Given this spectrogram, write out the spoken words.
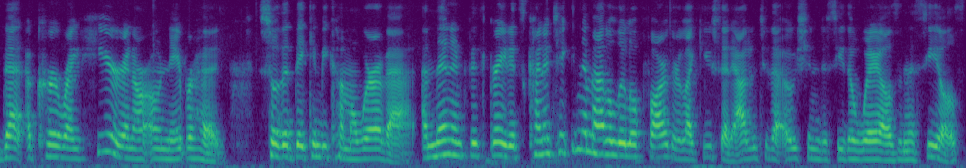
that occur right here in our own neighborhood so that they can become aware of that. And then in fifth grade it's kind of taking them out a little farther like you said out into the ocean to see the whales and the seals.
